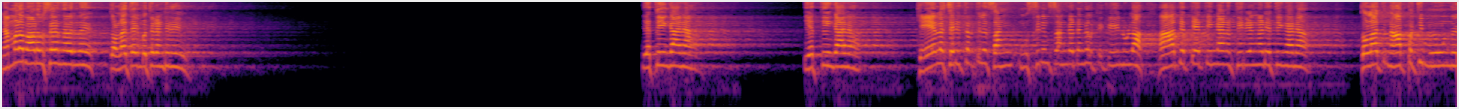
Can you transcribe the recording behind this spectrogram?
നമ്മളെ പാഠപുസ്തകം എന്ന് പറയുന്നത് തൊള്ളായിരത്തി അമ്പത്തിരണ്ടിൽ യത്തീങ്കാന യത്തീങ്കാന കേരള ചരിത്രത്തിലെ മുസ്ലിം സംഘടനകൾക്ക് കീഴിലുള്ള ആദ്യത്തെ എത്തിങ്കാന? തിരിയങ്ങാടി എത്തിങ്കാന? തൊള്ളായിരത്തി നാൽപ്പത്തി മൂന്ന്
